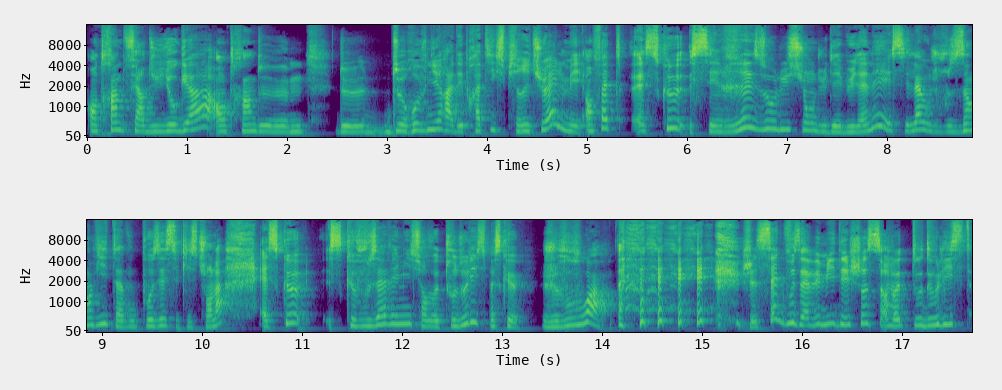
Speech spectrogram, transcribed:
en train de faire du yoga, en train de, de, de revenir à des pratiques spirituelles. Mais en fait, est-ce que ces résolutions du début d'année, et c'est là où je vous invite à vous poser ces questions-là, est-ce que ce que vous avez mis sur votre to-do list, parce que je vous vois, je sais que vous avez mis des choses sur votre to-do list,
